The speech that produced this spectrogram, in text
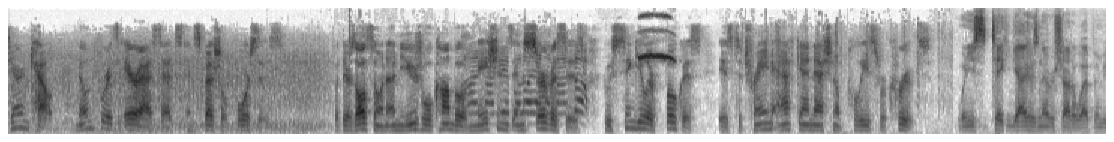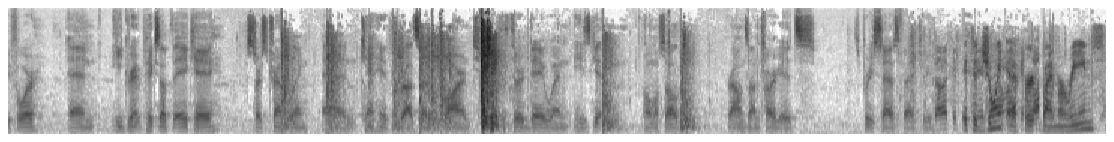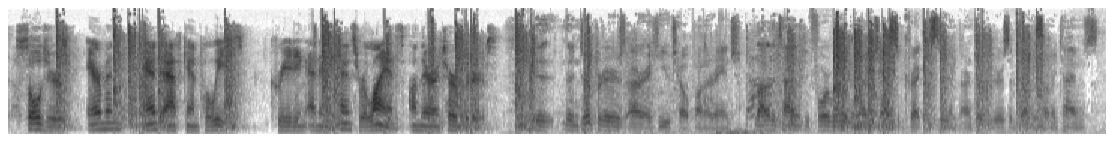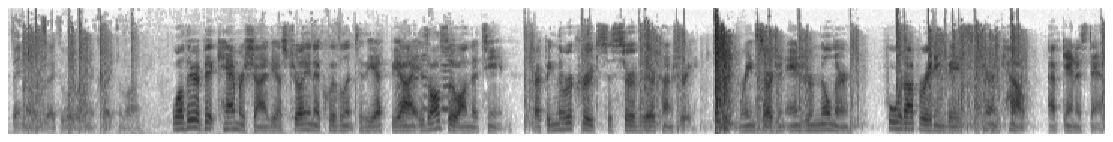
Tarin Kowt, known for its air assets and special forces. But there's also an unusual combo of nations and services whose singular focus is to train Afghan National Police recruits. When you take a guy who's never shot a weapon before and he picks up the AK, starts trembling, and can't hit the broadside of a barn to the third day when he's getting almost all the rounds on target, it's, it's pretty satisfactory. It's a joint effort by Marines, soldiers, airmen, and Afghan police, creating an intense reliance on their interpreters. The, the, interpreters are a huge help on the range. A lot of the times before we even have a chance to correct a student, our interpreters have done this so many times, they know exactly what we're going to correct them on. While they're a bit camera shy, the Australian equivalent to the FBI is also on the team, prepping the recruits to serve their country. Marine Sergeant Andrew Milner, Forward Operating Base Tarin Kowt, Afghanistan.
